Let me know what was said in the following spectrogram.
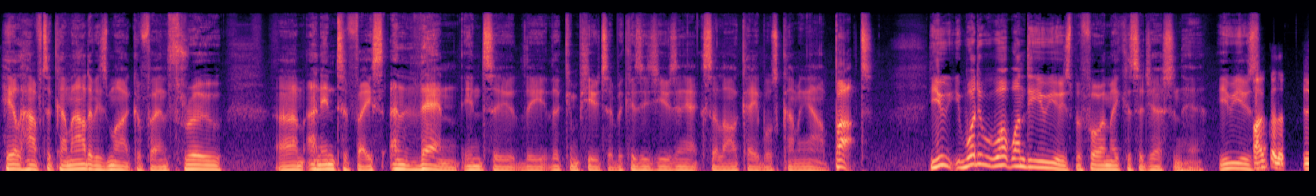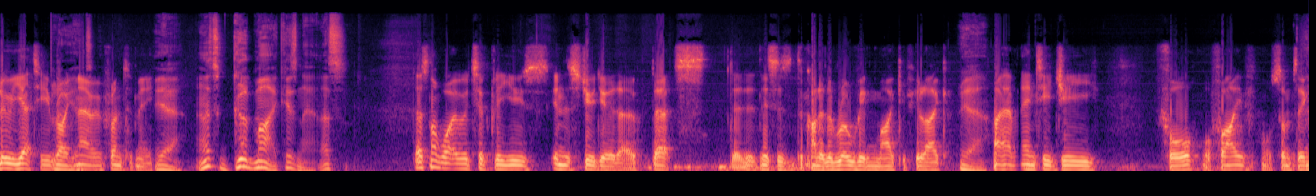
he'll have to come out of his microphone through um, an interface and then into the, the computer because he's using XLR cables coming out. But you, what what one do you use before I make a suggestion here? You use. I've got the Blue Yeti Blue right Yeti. now in front of me. Yeah, and that's a good mic, isn't it? That's that's not what I would typically use in the studio, though. That's this is the kind of the roving mic, if you like. Yeah, I have an NTG four or five or something.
